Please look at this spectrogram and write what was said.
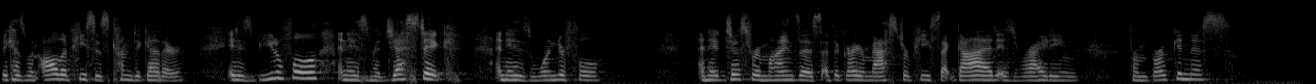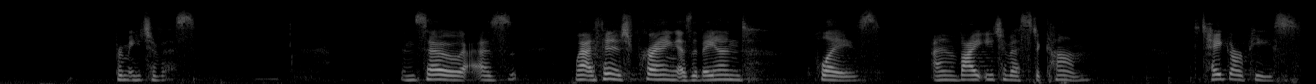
Because when all the pieces come together, it is beautiful and it is majestic and it is wonderful. And it just reminds us of the greater masterpiece that God is writing from brokenness from each of us. And so, as when I finish praying, as the band plays, I invite each of us to come, to take our piece,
